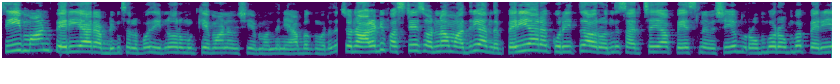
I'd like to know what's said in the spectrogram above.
சீமான் பெரியார் அப்படின்னு சொல்லும்போது இன்னொரு முக்கியமான விஷயம் வந்து ஞாபகம் வருது. நான் ஆல்ரெடி ஃபர்ஸ்டே சொன்ன மாதிரி அந்த பெரியாரை குறித்து அவர் வந்து சர்ச்சையா பேசின விஷயம் ரொம்ப ரொம்ப பெரிய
